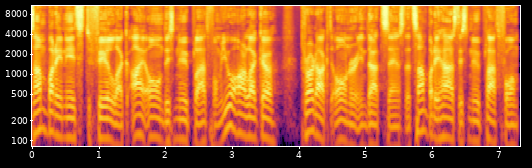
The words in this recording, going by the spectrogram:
Somebody needs to feel like, "I own this new platform." You are like a product owner in that sense, that somebody has this new platform,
